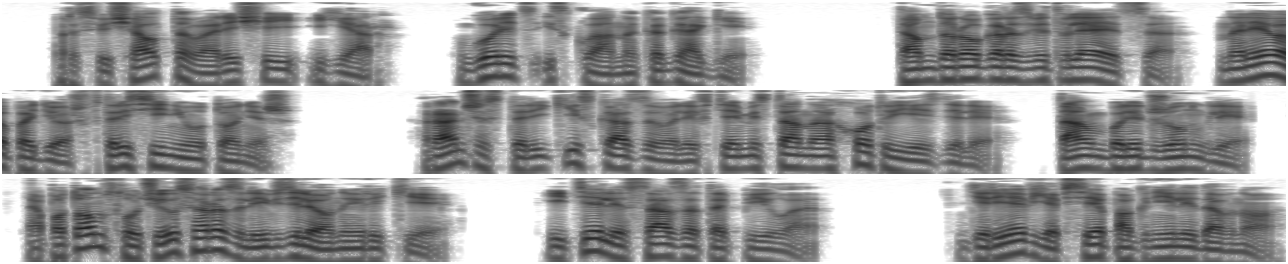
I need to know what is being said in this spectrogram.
– просвещал товарищей Яр, горец из клана Кагаги. «Там дорога разветвляется. Налево пойдешь, в трясине утонешь. Раньше старики сказывали, в те места на охоту ездили. Там были джунгли. А потом случился разлив зеленой реки и те леса затопило. Деревья все погнили давно,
